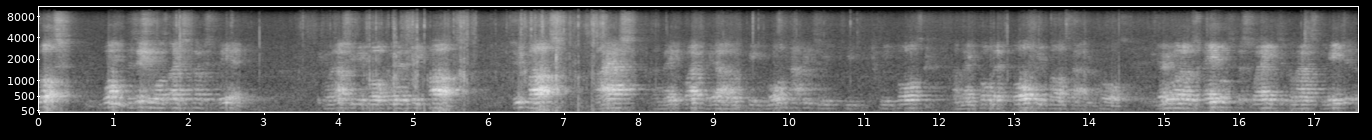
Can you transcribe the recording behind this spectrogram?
But what position was I supposed to be in? Because asking me there were three parts. Two parts, I asked and made quite clear I would be more than happy to report and make public all three parts of that report. The only one I was able to persuade to come out immediately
